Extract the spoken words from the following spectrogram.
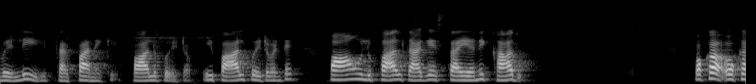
వెళ్ళి సర్పానికి పాలు పోయటం. ఈ పాలు పోయటం అంటే పాములు పాలు తాగేస్తాయి అని కాదు. ఒక ఒక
